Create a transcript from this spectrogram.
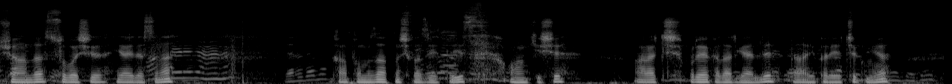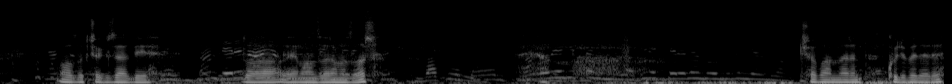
Şu anda Subaşı yaylasına kampımızı atmış vaziyetteyiz. 10 kişi. Araç buraya kadar geldi. Daha yukarıya çıkmıyor. Oldukça güzel bir doğa ve manzaramız var. Çobanların kulübeleri,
